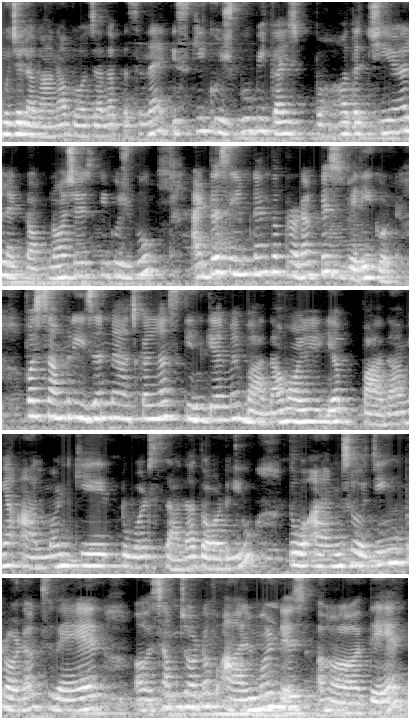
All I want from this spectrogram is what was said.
मुझे लगाना बहुत ज़्यादा पसंद है। इसकी खुशबू भी गाइज़ बहुत अच्छी है लाइक टॉप नॉच है इसकी खुशबू. At the same time the product is very good for some reason मैं आजकल ना स्किन केयर में बादाम ऑयल या बादाम या आलमंड के टूवर्ड्स ज़्यादा दौड़ रही हूँ। तो I am searching products where some sort of almond is there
